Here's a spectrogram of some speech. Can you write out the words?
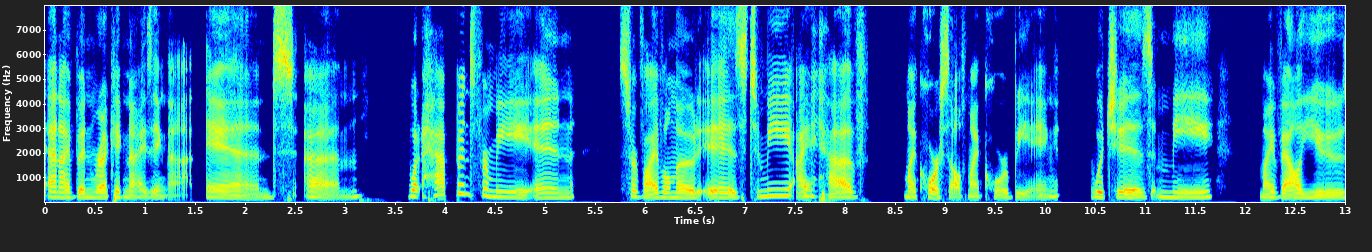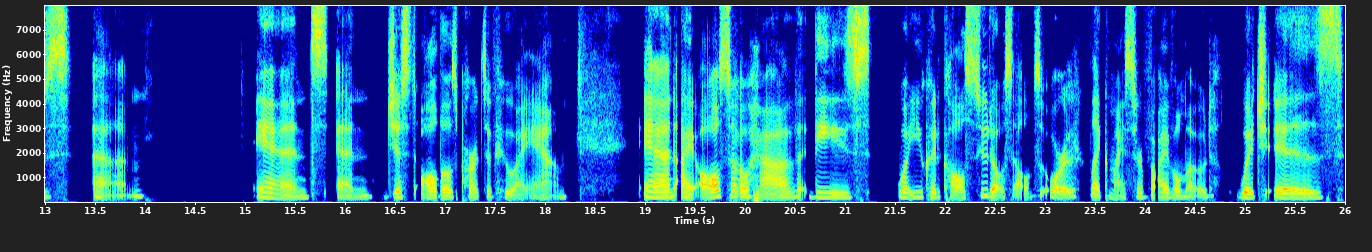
And I've been recognizing that. And um, what happens for me in survival mode is to me, I have my core self, my core being, which is me, my values, um, and and just all those parts of who I am. And I also have these what you could call pseudo selves or like my survival mode, which is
